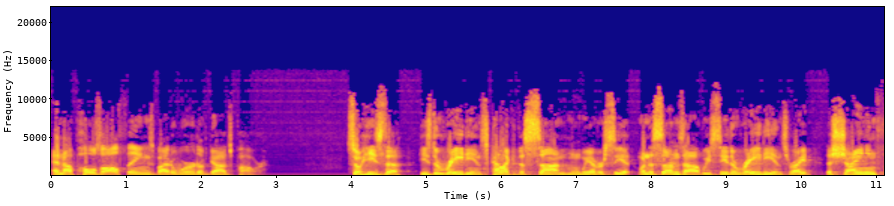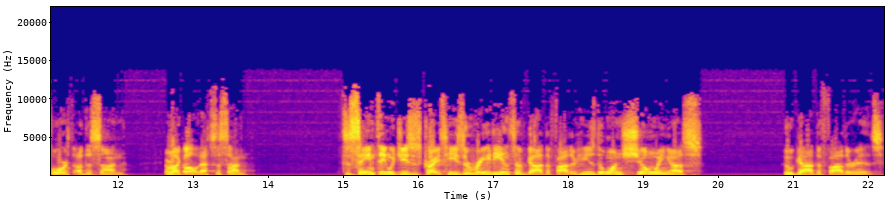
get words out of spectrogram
and upholds all things by the word of God's power. So he's the, he's the radiance, kind of like the sun when we ever see it. When the sun's out, we see the radiance, right? The shining forth of the sun. And we're like, oh, that's the sun. It's the same thing with Jesus Christ. He's the radiance of God the Father. He's the one showing us who God the Father is.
